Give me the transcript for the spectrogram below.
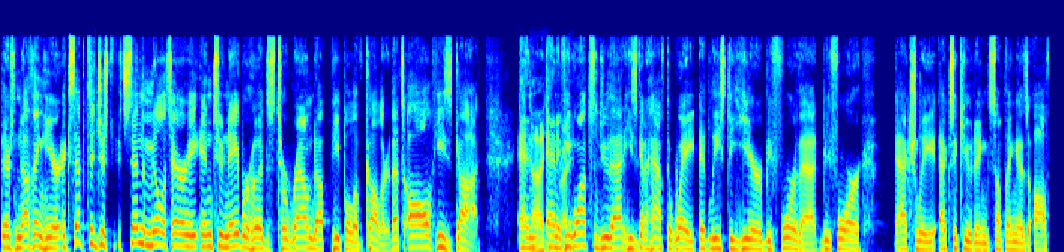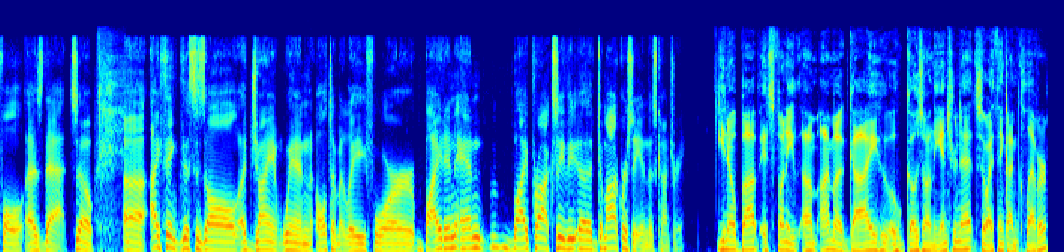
There's nothing here except to just send the military into neighborhoods to round up people of color. That's all he's got. And God, and if he wants to do that, he's going to have to wait at least a year before that, before actually executing something as awful as that. So uh, I think this is all a giant win ultimately for Biden and by proxy the uh, democracy in this country. You know, Bob, it's funny. Um, I'm a guy who, who goes on the internet, so I think I'm clever,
